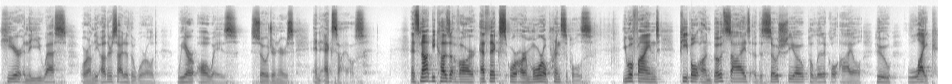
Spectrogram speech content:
here in the U.S. or on the other side of the world, we are always sojourners and exiles. And it's not because of our ethics or our moral principles. You will find people on both sides of the socio political aisle who like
